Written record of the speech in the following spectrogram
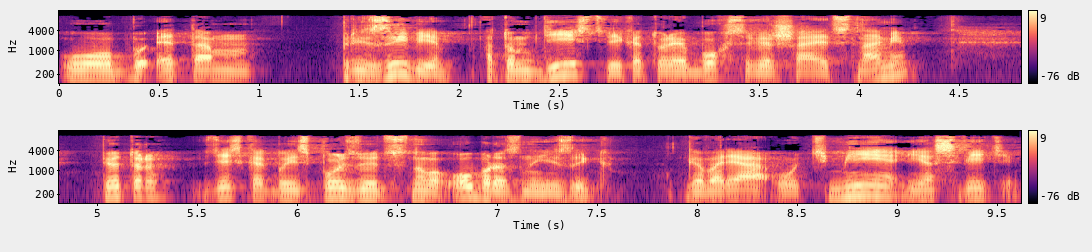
об этом призыве, о том действии, которое Бог совершает с нами, Петр здесь как бы использует снова образный язык, говоря о тьме и о свете.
